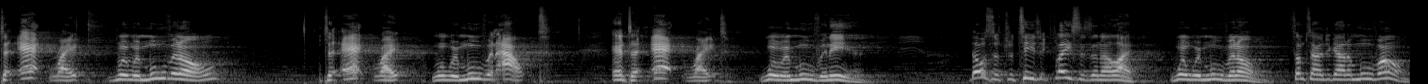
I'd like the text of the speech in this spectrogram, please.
to act right when we're moving on, to act right when we're moving out, and to act right when we're moving in. Those are strategic places in our life when we're moving on. Sometimes you got to move on.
